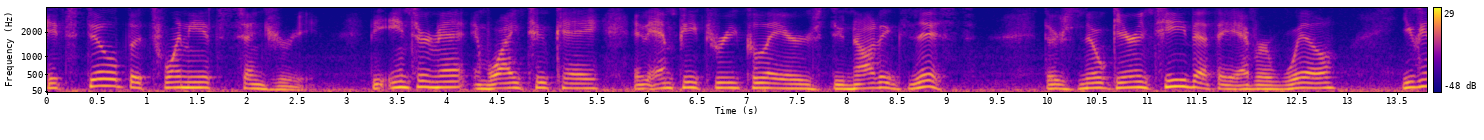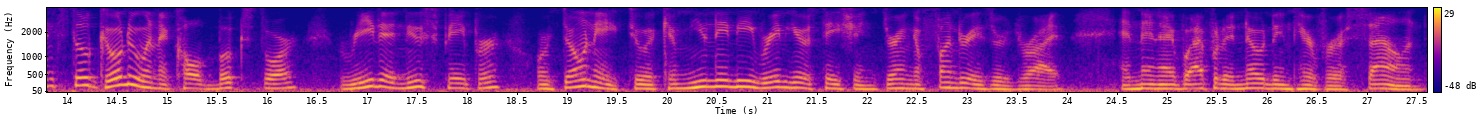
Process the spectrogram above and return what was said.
It's still the 20th century the internet and Y2K and MP3 players do not exist. There's no guarantee that they ever will. You can still go to an occult bookstore, read a newspaper, or donate to a community radio station during a fundraiser drive. And then I, I put a note in here for a sound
